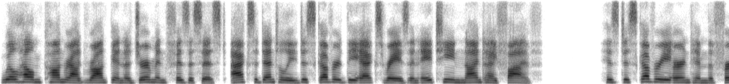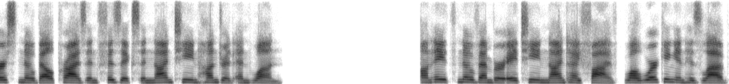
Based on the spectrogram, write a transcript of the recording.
Wilhelm Conrad Röntgen, a German physicist, accidentally discovered the X-rays in 1895. His discovery earned him the first Nobel Prize in Physics in 1901. On 8 November 1895, while working in his lab,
